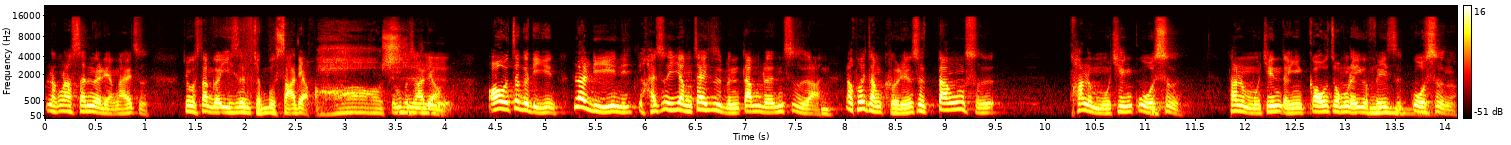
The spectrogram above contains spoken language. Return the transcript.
让他生了两个孩子，结果三个医生全部杀掉，哦，全部杀掉。哦，这个李莹，那李莹你还是一样在日本当人质啊，那非常可怜，是当时他的母亲过世，他的母亲等于高中的一个妃子过世了，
